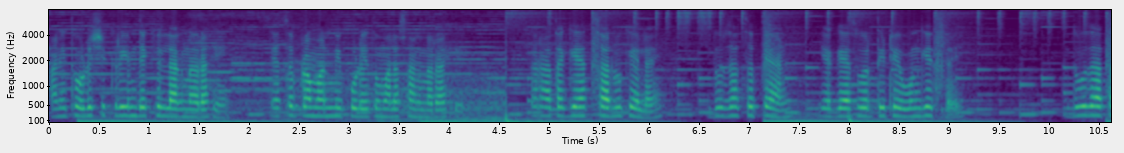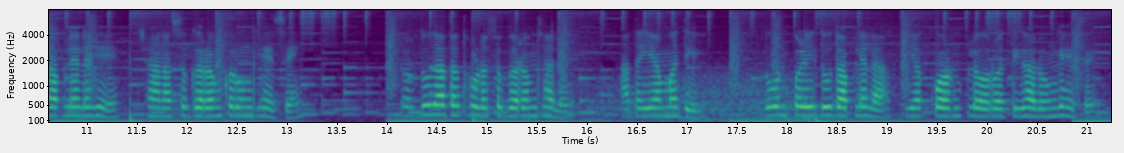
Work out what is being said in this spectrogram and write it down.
आणि थोडीशी क्रीम देखील लागणार आहे. त्याचं प्रमाण मी पुढे तुम्हाला सांगणार आहे. तर आता गॅस चालू केला आहे दुधाचं पॅन या गॅसवरती ठेवून घेतलं आहे दूध आता आपल्याला हे छान असं गरम करून घ्यायचं आहे तर दूध आता थोडंसं गरम झालं आहे आता यामधील दोन पळी दूध आपल्याला या कॉर्नफ्लोअरवरती घालून घ्यायचं आहे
